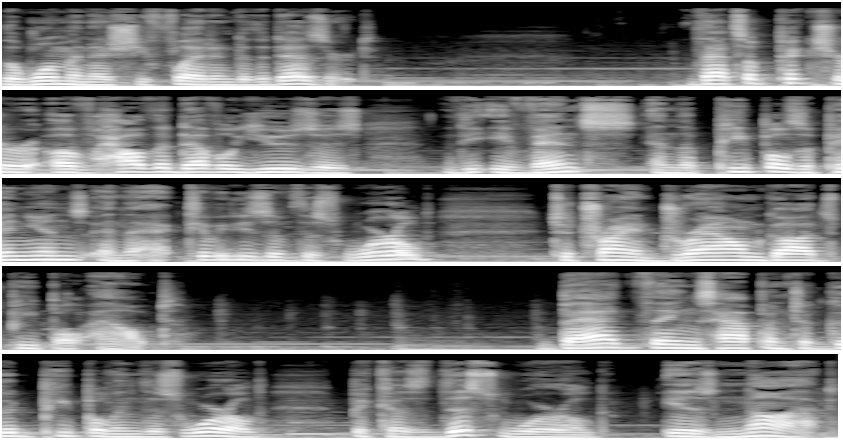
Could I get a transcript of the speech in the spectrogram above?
the woman as she fled into the desert. That's a picture of how the devil uses the events and the people's opinions and the activities of this world to try and drown God's people out. Bad things happen to good people in this world because this world is not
